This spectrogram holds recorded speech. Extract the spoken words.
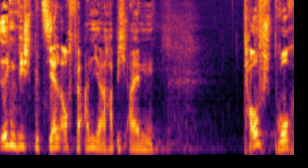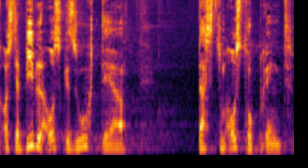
irgendwie speziell auch für Anja, habe ich einen Taufspruch aus der Bibel ausgesucht, der das zum Ausdruck bringt.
